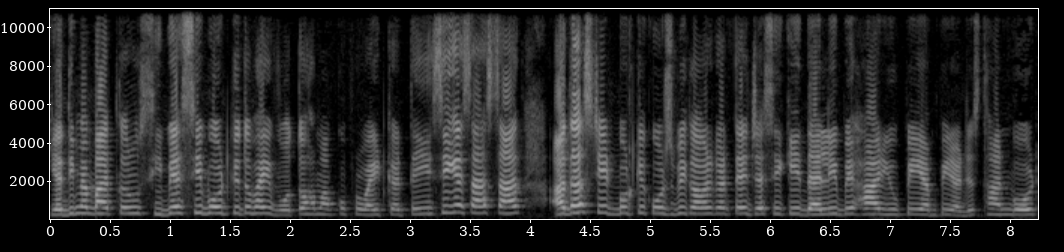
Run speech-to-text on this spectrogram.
यदि मैं बात करूँ सीबीएसई बोर्ड की तो भाई वो तो हम आपको प्रोवाइड करते हैं। इसी के साथ साथ अदर स्टेट बोर्ड के कोर्स भी कवर करते हैं, जैसे कि Delhi Bihar UP MP Rajasthan board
